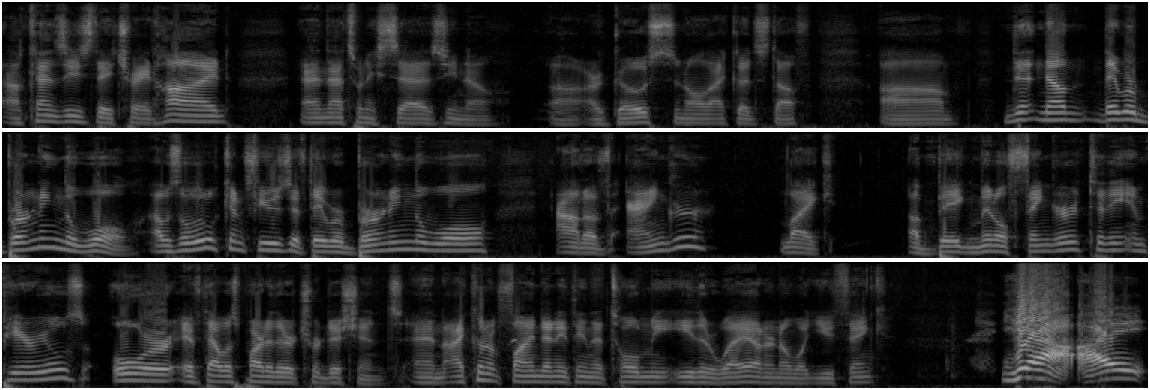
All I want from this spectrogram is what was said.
Alkenzis they trade hide, and that's when he says, you know, uh, are ghosts and all that good stuff. Um, th- now they were burning the wool. I was a little confused if they were burning the wool out of anger, like a big middle finger to the Imperials, or if that was part of their traditions. And I couldn't find anything that told me either way. I don't know what you think. Yeah, I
